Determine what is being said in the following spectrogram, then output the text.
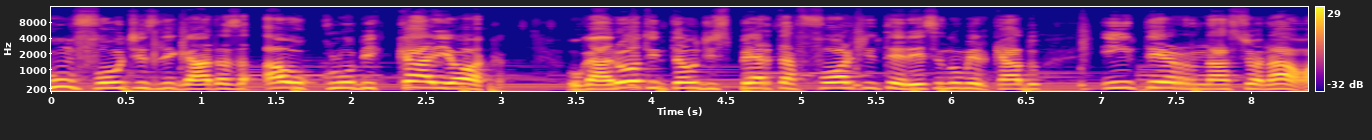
com fontes ligadas ao clube carioca. O garoto então desperta forte interesse no mercado internacional.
